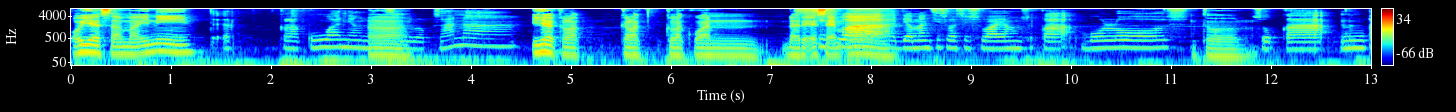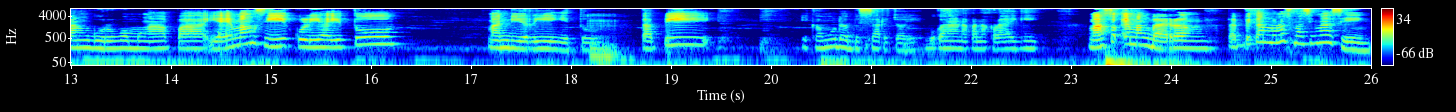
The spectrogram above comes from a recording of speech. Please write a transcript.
oh iya sama ini kelakuan yang dari Ah. sini dibawa ke sana iya kelak, kelak- kelakuan dari siswa SMA zaman siswa-siswa yang suka bolos betul. suka nentang guru ngomong apa. Ya emang sih kuliah itu mandiri gitu. Hmm. tapi ya kamu udah besar coy. Bukan anak-anak lagi. Masuk emang bareng tapi kan lulus masing-masing.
